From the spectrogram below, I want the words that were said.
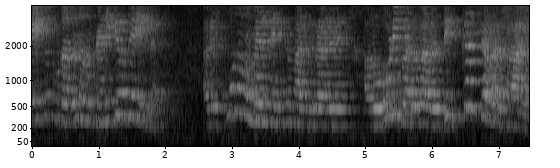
கேட்க கூடாதுன்னு அவர் நினைக்கிறதே இல்லை. அவர் எப்போ நம்ம மேல் நேசமா இருக்கிறாரு. அவர் ஓடி வருவாரு திக்கற்றவர்களாய்.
